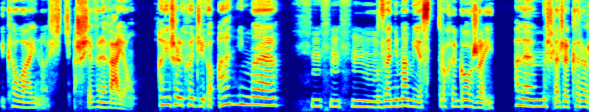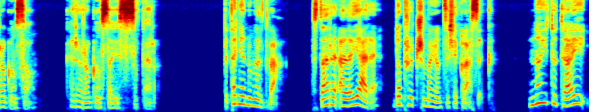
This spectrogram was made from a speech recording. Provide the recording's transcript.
i kałajność, aż się wylewają. A jeżeli chodzi o anime, hmm, hmm, hmm, z animami jest trochę gorzej, ale myślę, że Keroro Gonso. Keroro Gonso jest super. Pytanie numer dwa. Stare ale jare, dobrze trzymający się klasyk. No i tutaj,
